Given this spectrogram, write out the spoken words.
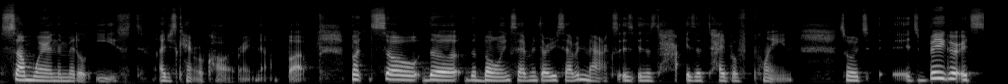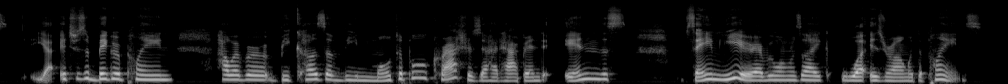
somewhere in the Middle East. I just can't recall it right now. But but so the the Boeing 737 Max is is a, is a type of plane. So it's it's bigger, it's yeah, it's just a bigger plane. However, because of the multiple crashes that had happened in this same year, everyone was like, "What is wrong with the planes?"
